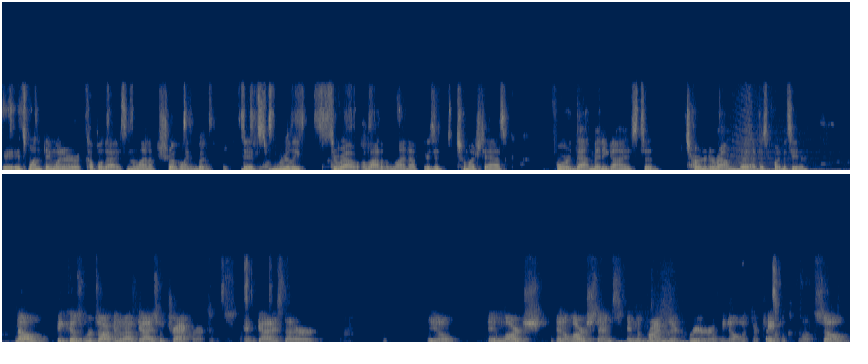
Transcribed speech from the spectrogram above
it's one thing when there are a couple guys in the lineup struggling, but it's really throughout a lot of the lineup. Is it too much to ask for that many guys to turn it around at this point in the season? No, because we're talking about guys with track records and guys that are, you know, in large, in a large sense, in the prime of their career, and we know what they're capable of. So,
